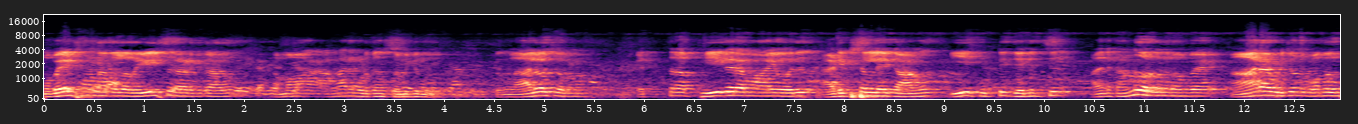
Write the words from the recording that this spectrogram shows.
മൊബൈൽ ഫോണിനകത്തുള്ള റീൽസ് കാണിച്ചിട്ടാണ് അമ്മമാർ ആഹാരം കൊടുക്കാൻ ശ്രമിക്കുന്നത്. നിങ്ങൾ ആലോചിച്ച് നോക്കണം. എത്ര ഭീകരമായ ഒരു അഡിക്ഷനിലേക്കാണ് ഈ കുട്ടി ജനിച്ച് അതിന്റെ കണ്ണു തുറക്കുന്നതിന് മുമ്പേ ആരാ പിടിച്ചോണ്ട് പോകുന്നത്?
